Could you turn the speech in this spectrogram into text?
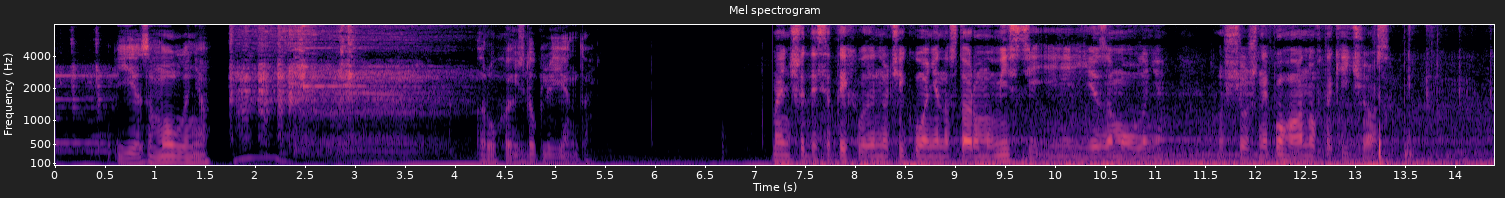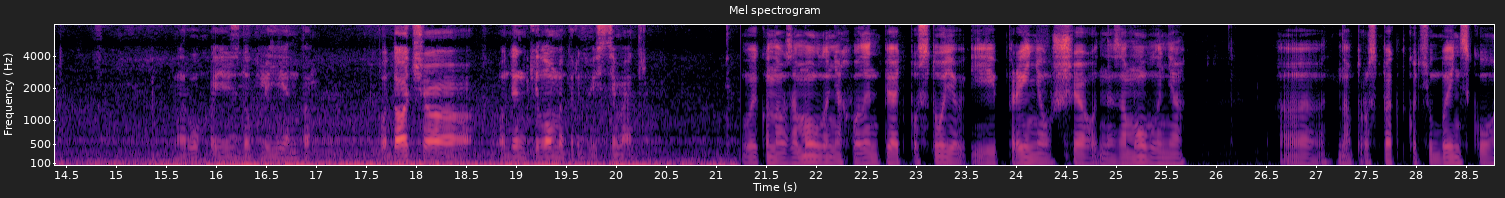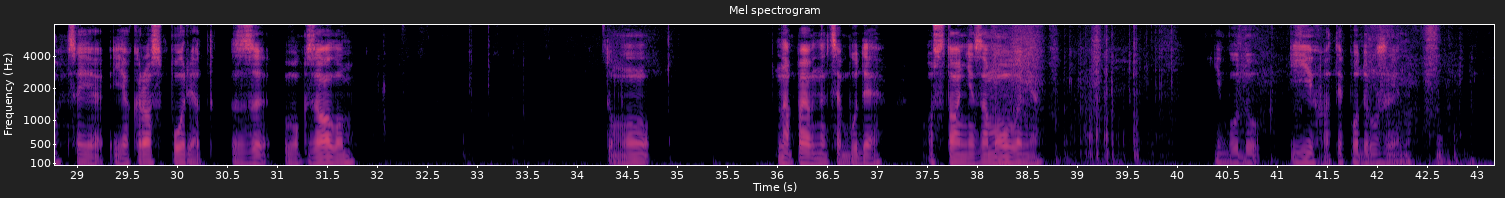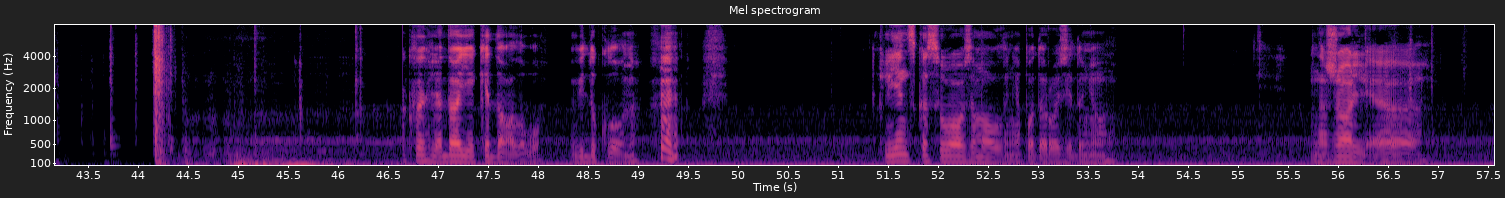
є замовлення. Рухаюсь до клієнта. Менше 10 хвилин очікування на старому місці і є замовлення. Ну що ж, непогано в такий час. Рухаюсь до клієнта. Подача 1 км 200 метрів. Виконав замовлення, хвилин 5 постояв і прийняв ще одне замовлення е, на проспект Коцюбинського. Це якраз поряд з вокзалом. Тому, напевне, це буде останнє замовлення. І буду їхати по дружину. Так виглядає кидалово від уклону. Клієнт скасував замовлення по дорозі до нього. На жаль, е,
